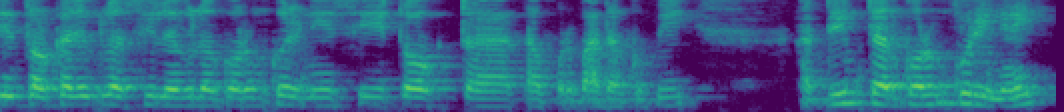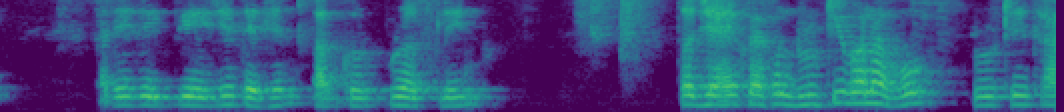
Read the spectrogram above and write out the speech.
যে তরকারিগুলো ছিল, এগুলো গরম করে নিয়েছি। টকটা, তারপর বাঁধাকপি। আর ডিমটা আর গরম করি নাই। আর এদিক দিয়ে এই যে দেখেন, পাকঘর পুরো ক্লিন তো যাই হোক, এখন রুটি বানাবো। রুটির খা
